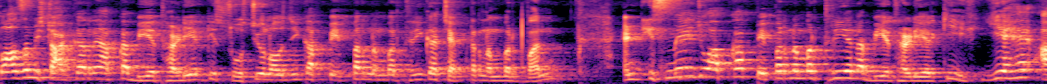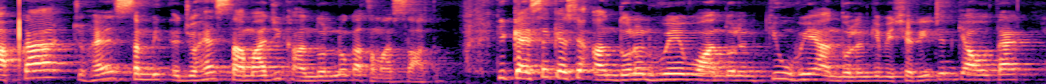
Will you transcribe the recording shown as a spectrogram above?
तो आज हम स्टार्ट कर रहे हैं आपका बी ए थर्ड ईयर की सोशियोलॉजी का पेपर नंबर थ्री का चैप्टर नंबर वन एंड इसमें जो आपका पेपर नंबर थ्री है ना बी थर्ड ईयर की, ये है आपका जो है जो है सामाजिक आंदोलनों का समाज समाजशास्त्र कि कैसे कैसे आंदोलन हुए, वो आंदोलन क्यों हुए, आंदोलन के पीछे रीजन क्या होता है?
